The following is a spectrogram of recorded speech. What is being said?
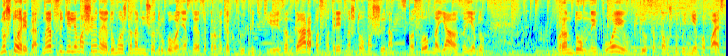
Ну что, ребят, мы обсудили машину, я думаю, что нам ничего другого не остается, кроме как выкатить ее из ангара, посмотреть на что машина способна. Я заеду в рандомный бой, убедился в том, чтобы не попасть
